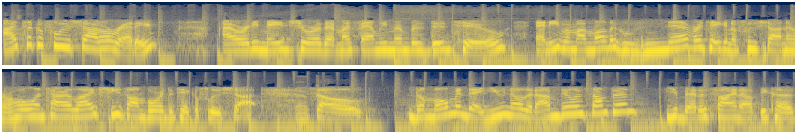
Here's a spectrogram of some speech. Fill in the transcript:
I took a flu shot already. I already made sure that my family members did too. And even my mother, who's never taken a flu shot in her whole entire life, she's on board to take a flu shot. Okay. So the moment that you know that I'm doing something, you better sign up because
